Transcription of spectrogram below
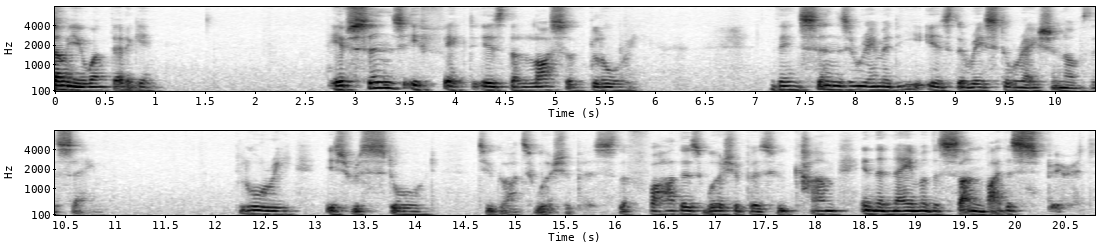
Some of you want that again. If sin's effect is the loss of glory, then sin's remedy is the restoration of the same. Glory is restored to God's worshippers, the Father's worshippers who come in the name of the Son by the Spirit.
